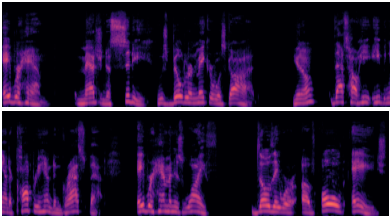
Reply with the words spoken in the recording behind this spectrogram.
Abraham imagined a city whose builder and maker was God, you know? That's how he, he began to comprehend and grasp that. Abraham and his wife, though they were of old age,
